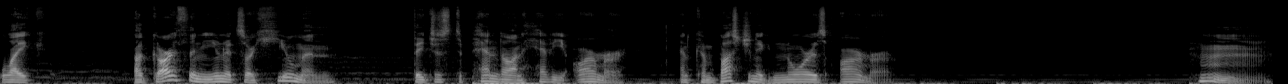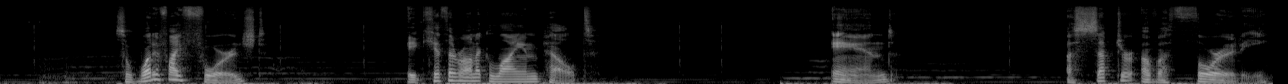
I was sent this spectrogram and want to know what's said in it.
like, Agarthan units are human. They just depend on heavy armor, and combustion ignores armor. Hmm. So what if I forged a Kithaironic Lion Pelt and a Scepter of Authority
